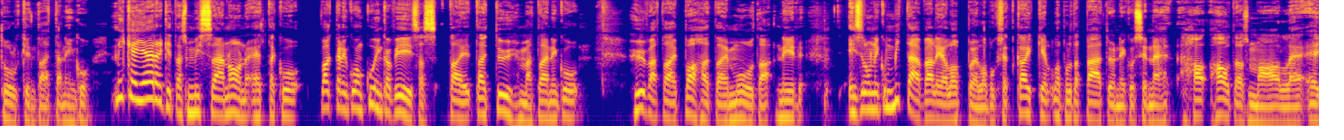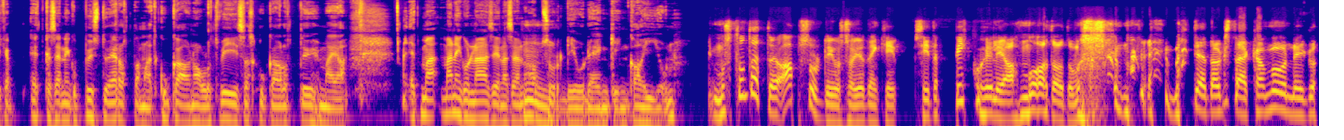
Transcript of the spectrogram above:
tulkinta, että niin kuin, mikä järki tässä missään on, että kun vaikka niin kuin on kuinka viisas tai, tai tyhmä tai niin kuin hyvä tai paha tai muuta, niin ei sillä ole niin kuin mitään väliä loppujen lopuksi, että kaikki lopulta päätyy niin kuin sinne ha- hautausmaalle, eikä, etkä se niin kuin pysty erottamaan, että kuka on ollut viisas, kuka on ollut tyhmä. Ja, että mä, mä niin kuin näen siinä sen hmm. absurdiudenkin kaijun. Musta tuntuu, että tuo absurdius on jotenkin, siitä pikkuhiljaa muotoutumassa semmoinen, mä en tiedä, onko tämä Camus niin kuin,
